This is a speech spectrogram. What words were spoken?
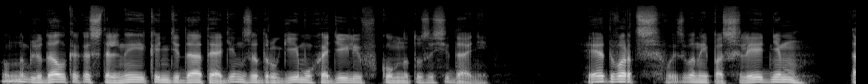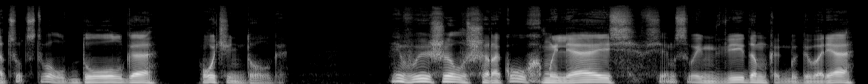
он наблюдал, как остальные кандидаты один за другим уходили в комнату заседаний — Эдвардс, вызванный последним, отсутствовал долго, очень долго. И вышел, широко ухмыляясь, всем своим видом, как бы говоря,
